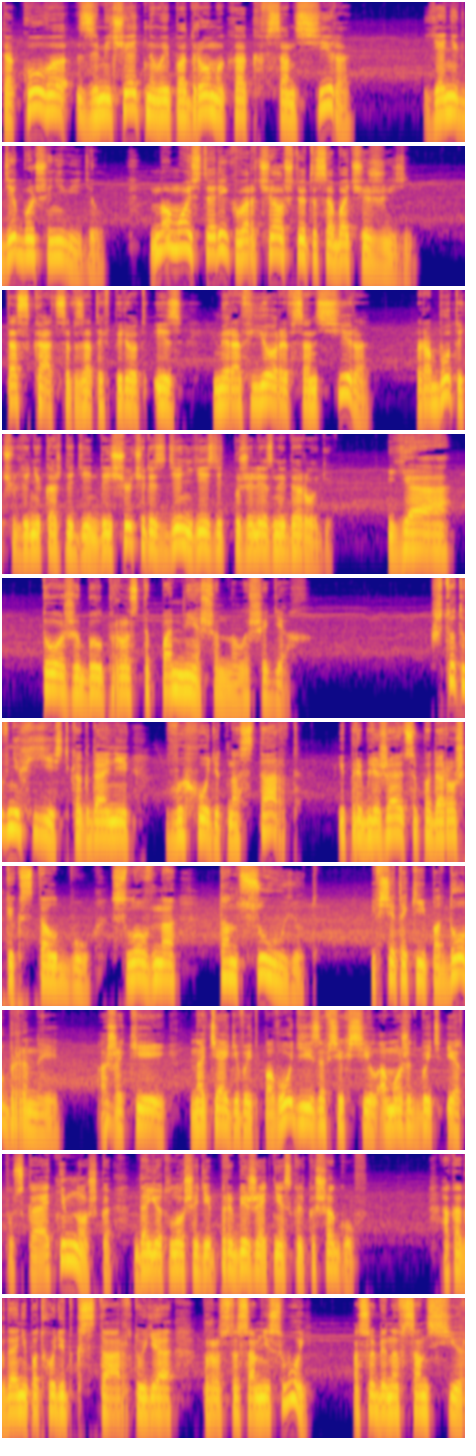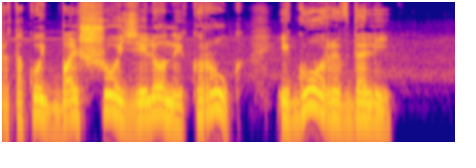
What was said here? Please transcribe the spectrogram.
Такого замечательного ипподрома, как в Сан-Сиро, я нигде больше не видел. Но мой старик ворчал, что это собачья жизнь. Таскаться взад и вперед из Мерафьоры в Сан-Сиро, работать чуть ли не каждый день, да еще через день ездить по железной дороге. Я тоже был просто помешан на лошадях. Что-то в них есть, когда они выходят на старт и приближаются по дорожке к столбу, словно танцуют. И все такие подобранные, а Жакей натягивает поводья изо всех сил, а может быть и отпускает немножко, дает лошади пробежать несколько шагов. А когда они подходят к старту, я просто сам не свой. Особенно в Сан-Сиро, такой большой зеленый круг и горы вдали.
